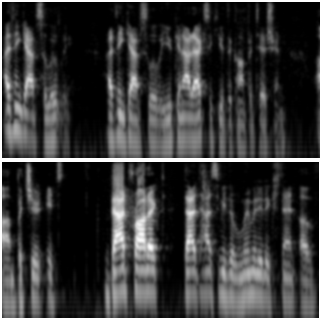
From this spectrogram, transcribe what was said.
I think absolutely. I think absolutely. You cannot execute the competition, um, but it's bad product. That has to be the limited extent of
